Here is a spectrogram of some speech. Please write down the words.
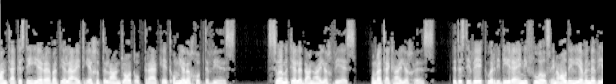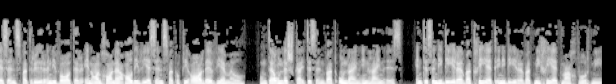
Want ek is die Heere wat jylle uit Egypte land laat optrek het om jylle God te wees. So moet jylle dan heilig wees, omdat ik heilig is. Dit is die wet oor die dieren en die voels en al die levende wezens wat roer in die water en aangaande al die wezens wat op die aarde weemel, om te onderscheid tussen wat onrein en rein is, en tussen die dieren wat geëet en die dieren wat niet geëet mag worden.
